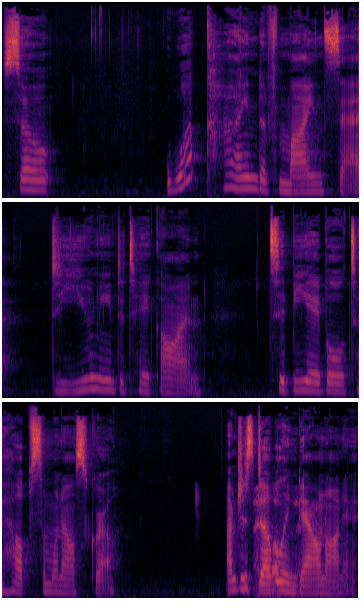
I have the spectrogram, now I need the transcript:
So what kind of mindset do you need to take on to be able to help someone else grow? I'm just doubling down on it.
